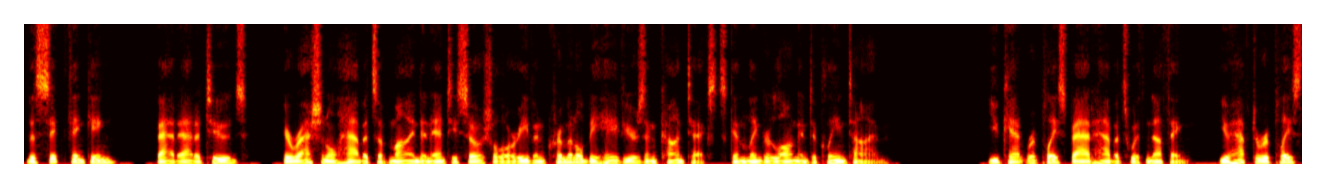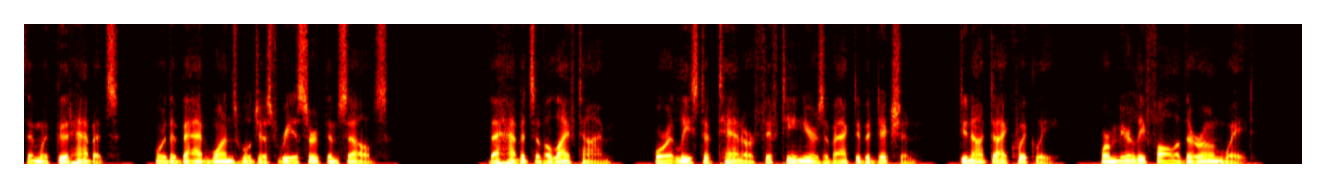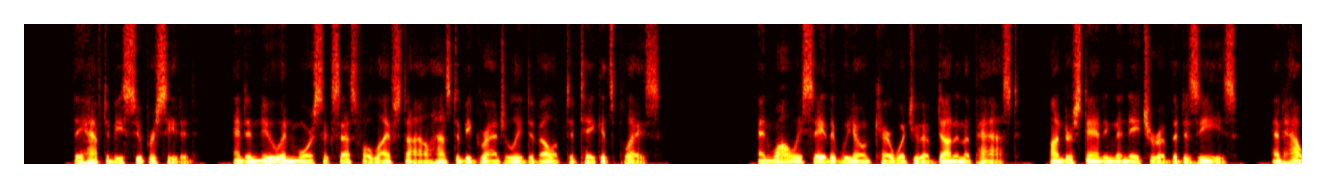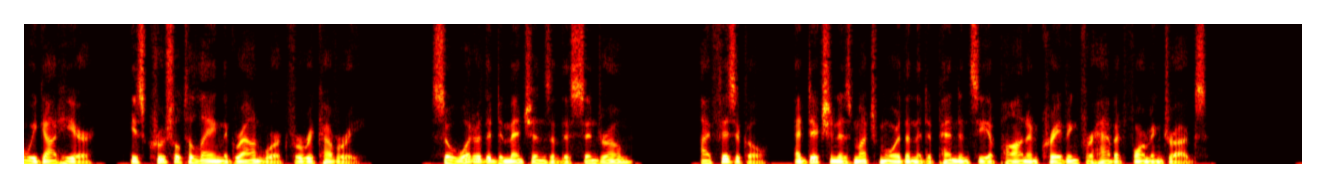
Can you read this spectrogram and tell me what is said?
The sick thinking, bad attitudes, irrational habits of mind, and antisocial or even criminal behaviors and contexts can linger long into clean time. You can't replace bad habits with nothing, you have to replace them with good habits, or the bad ones will just reassert themselves. The habits of a lifetime, or at least of 10 or 15 years of active addiction, do not die quickly, or merely fall of their own weight. They have to be superseded, and a new and more successful lifestyle has to be gradually developed to take its place. And while we say that we don't care what you have done in the past, understanding the nature of the disease, and how we got here, is crucial to laying the groundwork for recovery. So, what are the dimensions of this syndrome? I physical, addiction is much more than the dependency upon and craving for habit forming drugs.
